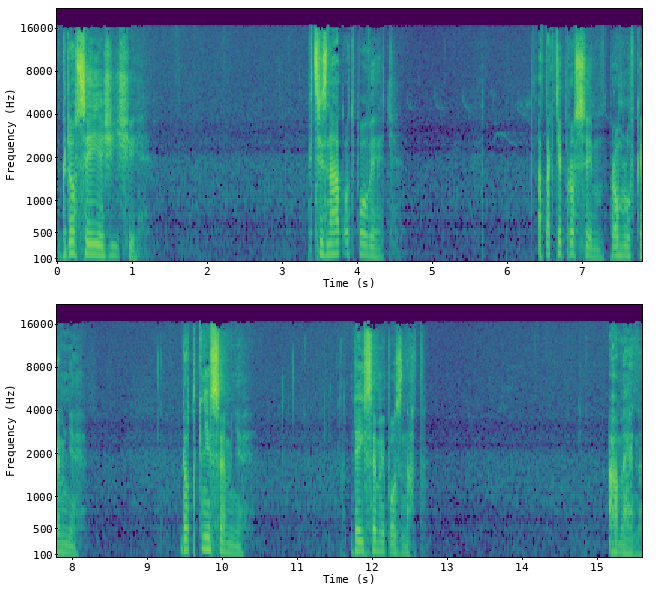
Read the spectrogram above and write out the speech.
Kdo jsi Ježíši? Chci znát odpověď. A tak tě prosím, promluv ke mně. Dotkni se mě. Dej se mi poznat. Amen.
